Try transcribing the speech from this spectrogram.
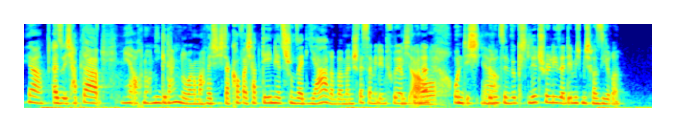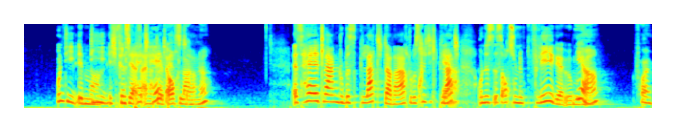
Ja, also ich habe da mir auch noch nie Gedanken drüber gemacht, welchen ich da kaufe. Ich habe den jetzt schon seit Jahren, weil meine Schwester mir den früher empfohlen auch. hat. Und ich Ja. benutze den wirklich literally, seitdem ich mich rasiere. Und die, Immer. die Ich find, das der ist Pad einfach hält der auch Beste. lang, ne? Es hält lang, du bist glatt danach, du bist richtig glatt Ja. und es ist auch so eine Pflege irgendwie. Ja, voll.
